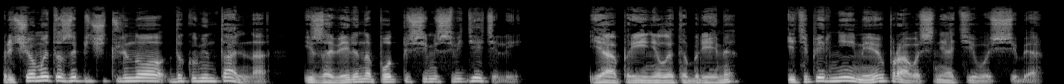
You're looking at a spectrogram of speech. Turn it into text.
причем это запечатлено документально и заверено подписями свидетелей. Я принял это бремя и теперь не имею права снять его с себя.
